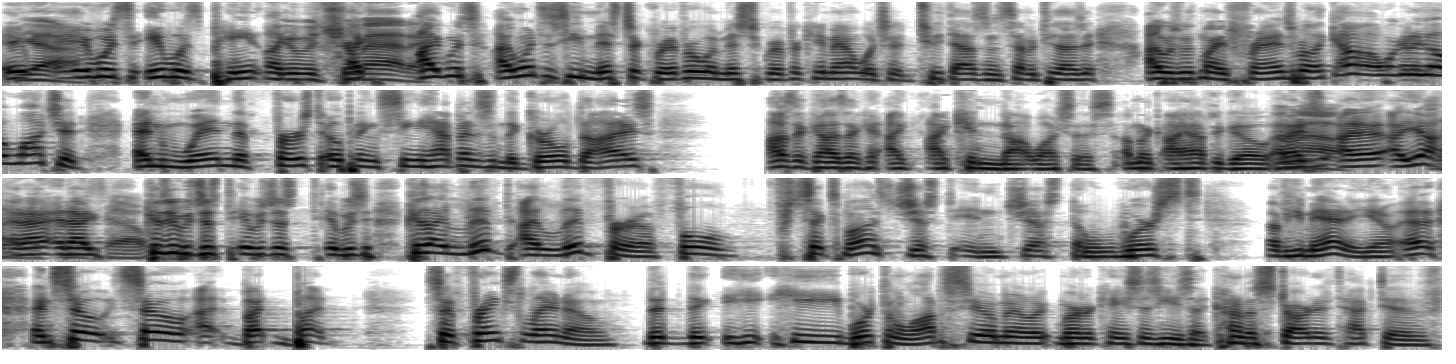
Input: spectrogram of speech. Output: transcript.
It, Yeah. it was it was pain like It was traumatic. I was I went to see Mystic River when Mystic River came out, which was 2007 2000. I was with my friends. We're like, oh, we're gonna go watch it. And when the first opening scene happens and the girl dies. I was like, guys, I, I, I cannot watch this. I'm like, I have to go. And I'm I just. I, I, yeah, and I, and I, because it was just, it was just, it was because I lived, I lived for a full six months just in just the worst of humanity, you know. Uh, And so, so, uh, but, but, so Frank Salerno, the, the he he worked in a lot of serial murder, murder cases. He's a kind of a star detective.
